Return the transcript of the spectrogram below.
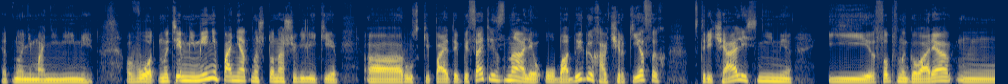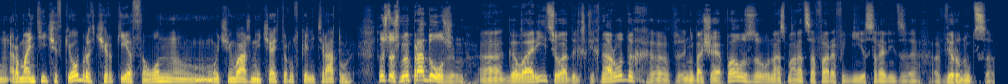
этноним они не имеют. Вот. Но, тем не менее, понятно, что наши великие э, русские поэты и писатели знали об адыгах, о черкесах, встречались с ними, и, собственно говоря, романтический образ Черкеса, он очень важная часть русской литературы. Ну что ж, мы продолжим э, говорить о адыгских народах. Э, небольшая пауза у нас. Марат Сафаров и Гия Саралидзе вернутся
